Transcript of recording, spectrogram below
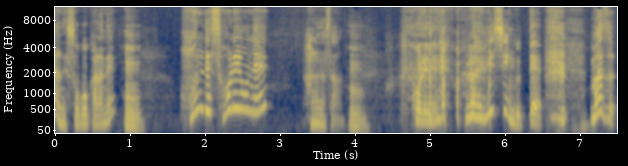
なんですそこからね。うんほんでそれをね原田さんうんこれね フライフィッシングってまず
